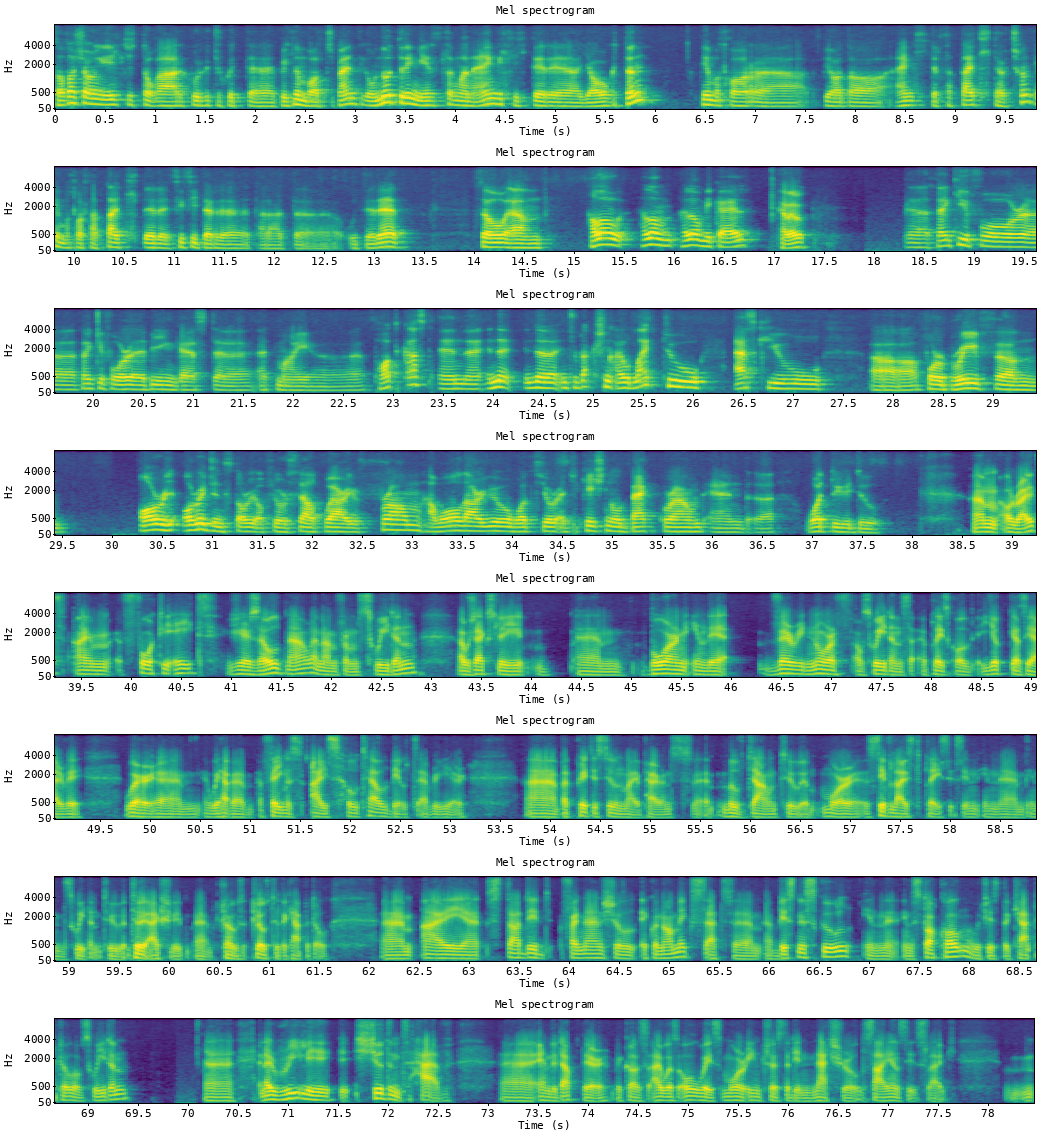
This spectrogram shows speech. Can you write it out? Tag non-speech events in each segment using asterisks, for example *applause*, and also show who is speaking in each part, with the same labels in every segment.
Speaker 1: Шоугийн ээлжид дугаар хүргэж өгөхөд э, бэлэн болж байна. Тэгээ өнөөдрийн ярилцлага маань англи хэл дээр э, явагдана. Тийм болохоор э, би одоо англи дээр subtitle тавьчихна. Тийм болохоор subtitle дээр CC дээр тараад үзээрэй. So um hello hello hello Mikael.
Speaker 2: Hello.
Speaker 1: Uh, thank you for uh, thank you for uh, being guest at my podcast. And in the in the introduction, I would like to ask you uh, for a brief um, or origin story of yourself. Where are you from? How old are you? What's your educational background? And uh, what do you do?
Speaker 2: Um, all right. I'm 48 years old now, and I'm from Sweden. I was actually um, born in the very north of Sweden, a place called Jukkasjärvi, where um, we have a, a, famous ice hotel built every year. Uh, but pretty soon, my parents uh, moved down to uh, more civilized places in in um, in Sweden to to actually uh, close close to the capital. Um, I uh, studied financial economics at um, a business school in in Stockholm, which is the capital of Sweden, and I really shouldn't have. ended up there because I was always more interested in natural sciences like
